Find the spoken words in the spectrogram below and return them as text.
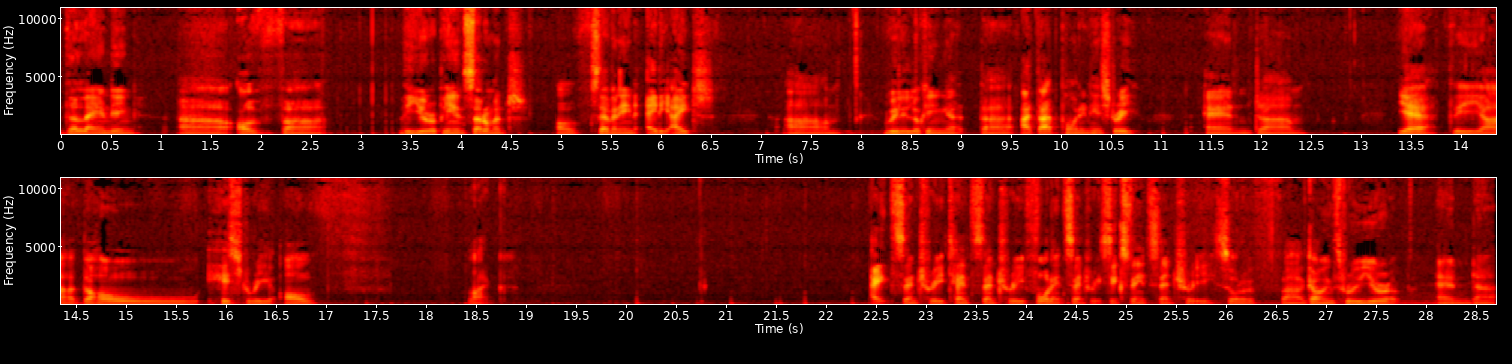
the landing uh, of uh, the European settlement of 1788, um, really looking at uh, at that point in history, and um, yeah, the uh, the whole history of like 8th century, 10th century, 14th century, 16th century, sort of uh, going through Europe and uh,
